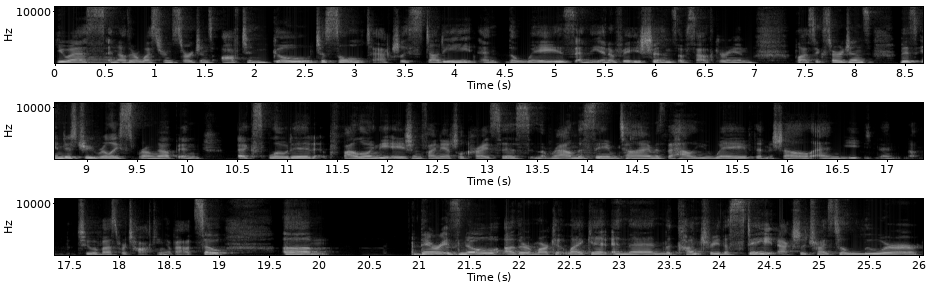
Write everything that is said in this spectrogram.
US wow. and other Western surgeons often go to Seoul to actually study and the ways and the innovations of South Korean plastic surgeons. This industry really sprung up and exploded following the Asian financial crisis and around the same time as the Hallyu wave that Michelle and, and two of us were talking about. So, um, there is no other market like it. And then the country, the state actually tries to lure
